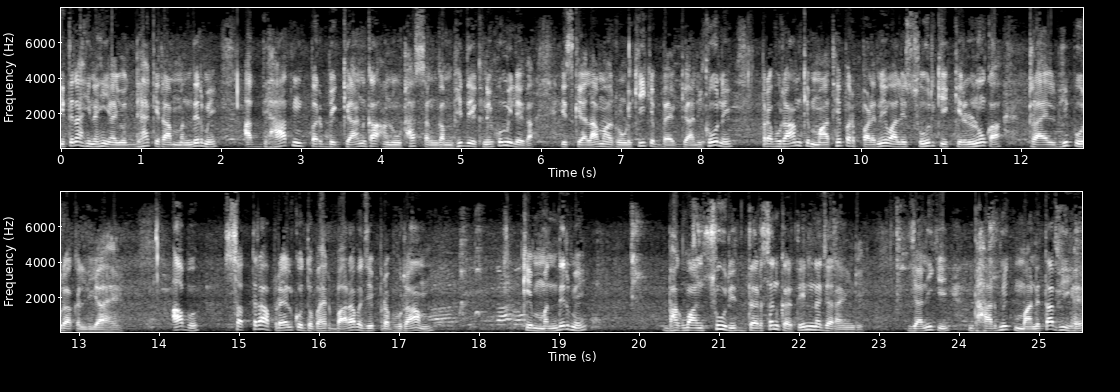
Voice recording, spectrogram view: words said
इतना ही नहीं, अयोध्या के राम मंदिर में अध्यात्म पर विज्ञान का अनूठा संगम भी देखने को मिलेगा। इसके अलावा रुड़की के वैज्ञानिकों ने प्रभु राम के माथे पर पड़ने वाले सूर्य की किरणों का ट्रायल भी पूरा कर लिया है। अब 17 अप्रैल को दोपहर 12 बजे प्रभु राम के मंदिर में भगवान सूर्य दर्शन करते नज़र आएँगे। यानी कि धार्मिक मान्यता भी है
